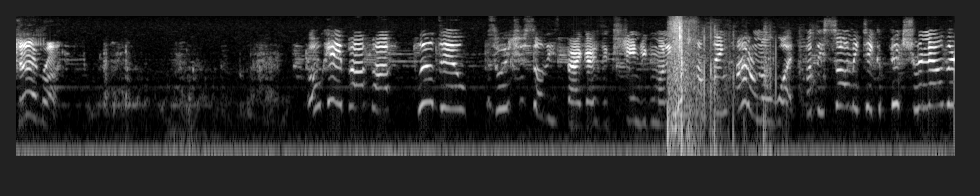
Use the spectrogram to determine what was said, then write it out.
camera. Okay, Pop Pop, will do. So I just saw these bad guys exchanging money for something. I don't know what, but they saw me take a picture and now they're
